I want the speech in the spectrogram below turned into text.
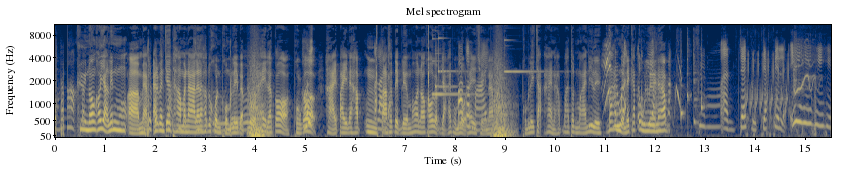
ผมคือน้องเขาอยากเล่นอ่าแมปแอดเวนเจอร์ทม์มานานแล้วนะครับทุกคนผมเลยแบบโหลดให้แล้วก็ผมก็หายไปนะครับอืมตามสเต็ปเดิมเพราะว่าน้องเขาแบบอยากให้ผมโหลดให้เฉยๆนะผมเลยจัดให้นะครับบ้านต้นไม้นี่เลยบ้านเหมือนในการ์ตูนเลยนะครับ อนแจ็คหรือแจ็คเนี่ยแหละอีฮิฮิฮิ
